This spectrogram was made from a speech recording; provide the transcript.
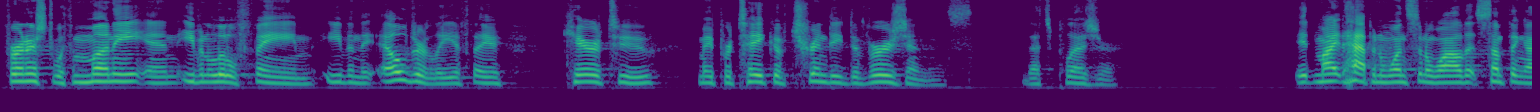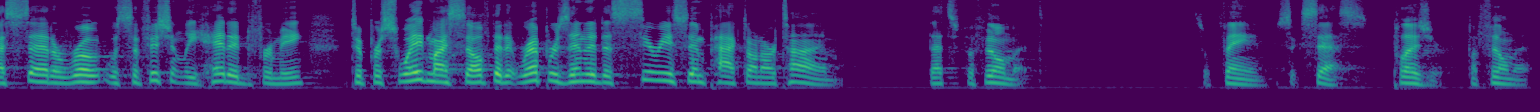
furnished with money and even a little fame. Even the elderly, if they care to, may partake of trendy diversions. That's pleasure. It might happen once in a while that something I said or wrote was sufficiently headed for me to persuade myself that it represented a serious impact on our time. That's fulfillment. So, fame, success, pleasure, fulfillment.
